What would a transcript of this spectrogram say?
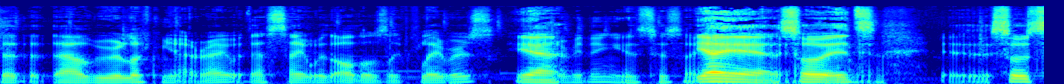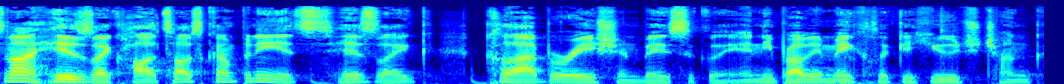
that, that, we were looking at, right? With that site with all those like flavors, yeah, and everything is just like Yeah, yeah, yeah. So it's- so it's not his like hot sauce company; it's his like collaboration basically, and he probably makes like a huge chunk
